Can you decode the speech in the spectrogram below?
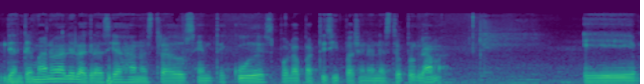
De antemano darle las gracias a nuestra docente CUDES por la participación en este programa. Eh,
